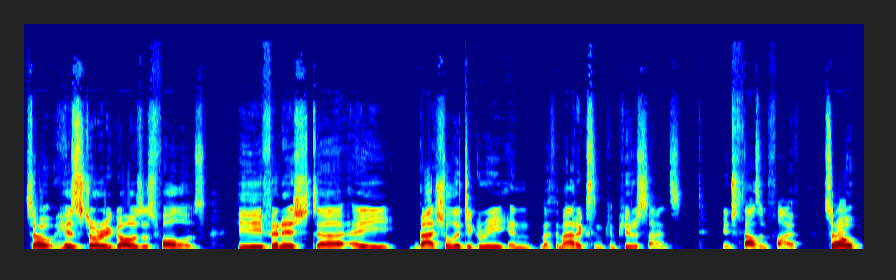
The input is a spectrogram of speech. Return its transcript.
So his story goes as follows. He finished uh, a bachelor degree in mathematics and computer science in 2005. So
